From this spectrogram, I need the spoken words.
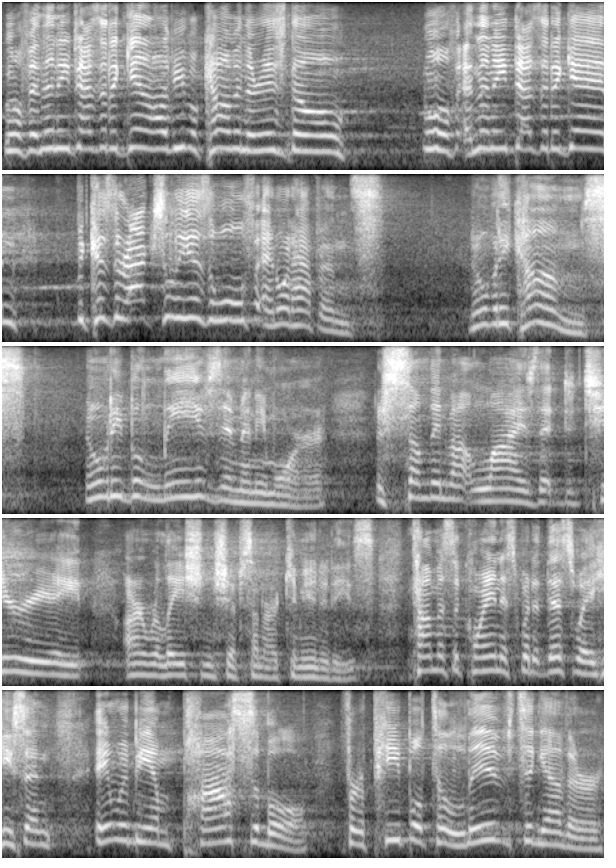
wolf. And then he does it again, all the people come, and there is no wolf. And then he does it again because there actually is a wolf. And what happens? Nobody comes. Nobody believes him anymore. There's something about lies that deteriorate our relationships and our communities. Thomas Aquinas put it this way He said, It would be impossible for people to live together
